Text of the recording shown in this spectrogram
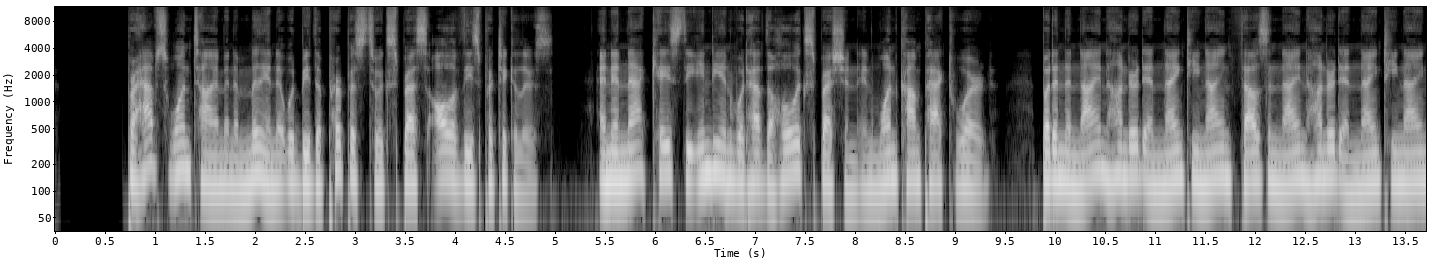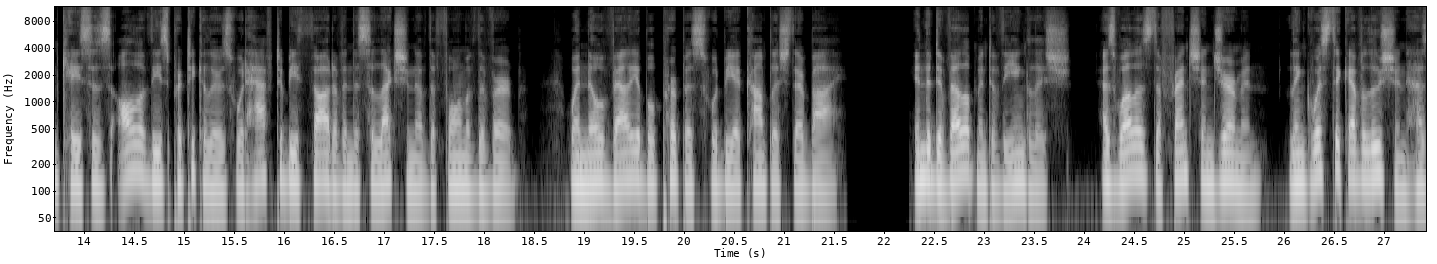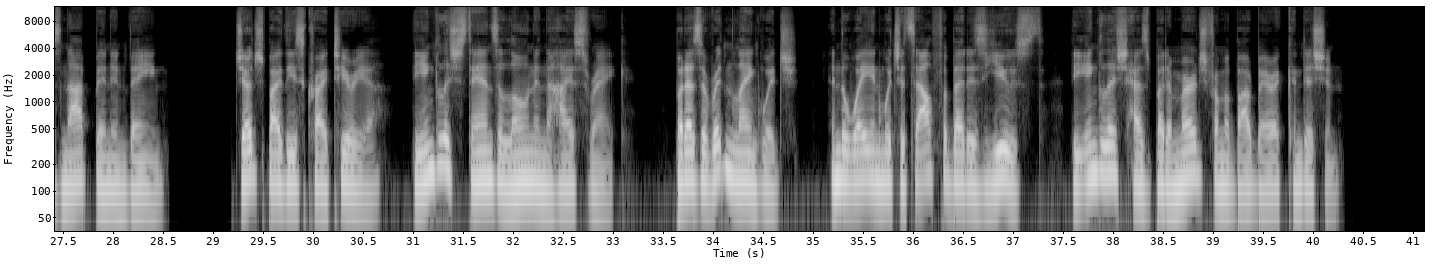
Perhaps one time in a million it would be the purpose to express all of these particulars, and in that case the Indian would have the whole expression in one compact word. But in the 999,999 cases, all of these particulars would have to be thought of in the selection of the form of the verb, when no valuable purpose would be accomplished thereby. In the development of the English, as well as the French and German, linguistic evolution has not been in vain. Judged by these criteria, the English stands alone in the highest rank. But as a written language, in the way in which its alphabet is used, the English has but emerged from a barbaric condition.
